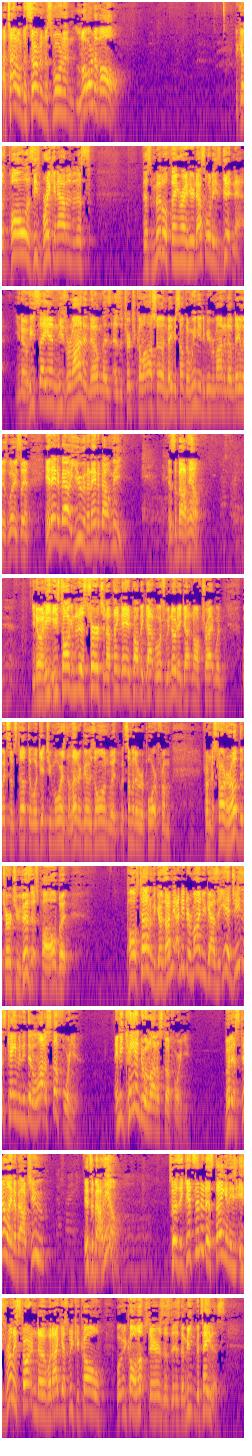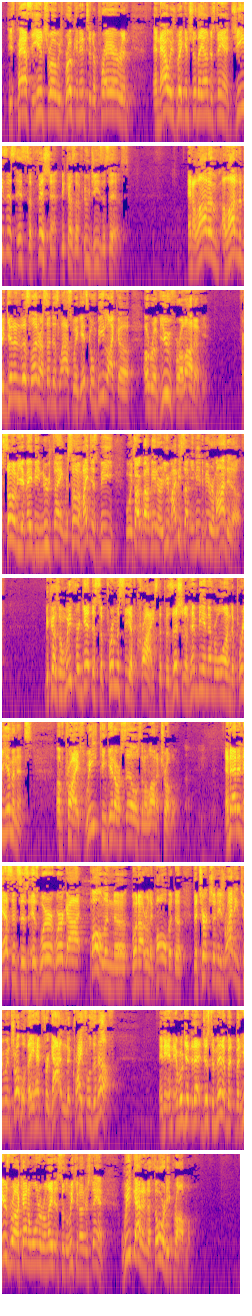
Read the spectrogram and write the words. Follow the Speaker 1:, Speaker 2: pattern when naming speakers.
Speaker 1: I titled the sermon this morning, Lord of All. Because Paul, as he's breaking out into this, this middle thing right here, that's what he's getting at. You know, he's saying, he's reminding them as, as the church of Colossia, and maybe something we need to be reminded of daily as well. He's saying, it ain't about you and it ain't about me. It's about him. You know, and he, he's talking to this church, and I think they had probably got, which we know they'd gotten off track with, with some stuff that we'll get to more as the letter goes on with, with some of the report from, from the starter of the church who visits Paul, but Paul's telling him, he goes, I need, I need to remind you guys that, yeah, Jesus came and he did a lot of stuff for you. And he can do a lot of stuff for you. But it still ain't about you. It's about him. So as he gets into this thing and he's, he's really starting to, what I guess we could call, what we call upstairs is the, is the meat and potatoes. He's past the intro, he's broken into the prayer, and, and now he's making sure they understand Jesus is sufficient because of who Jesus is. And a lot of a lot of the beginning of this letter, I said this last week, it's going to be like a, a review for a lot of you. For some of you, it may be a new thing. For some, it might just be when we talk about being a review, it might be something you need to be reminded of. Because when we forget the supremacy of Christ, the position of Him being number one, the preeminence of Christ, we can get ourselves in a lot of trouble. And that, in essence, is, is where, where got Paul and, uh, well, not really Paul, but the, the church that he's writing to in trouble. They had forgotten that Christ was enough. And, and, and we'll get to that in just a minute, but, but here's where I kind of want to relate it so that we can understand. We've got an authority problem.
